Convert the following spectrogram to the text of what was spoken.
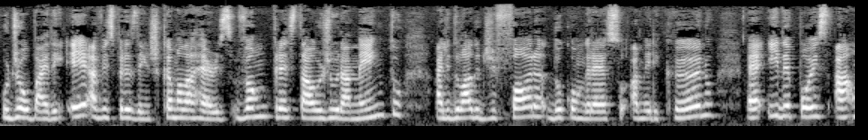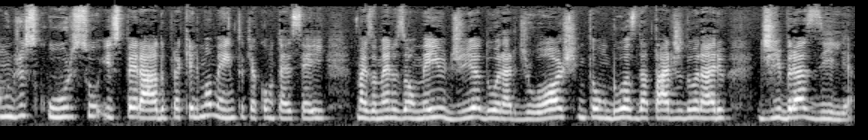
o Joe Biden e a vice-presidente Kamala Harris vão prestar o juramento ali do lado de fora do Congresso americano. É, e depois há um discurso esperado para aquele momento, que acontece aí mais ou menos ao meio-dia do horário de Washington, duas da tarde do horário de Brasília.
